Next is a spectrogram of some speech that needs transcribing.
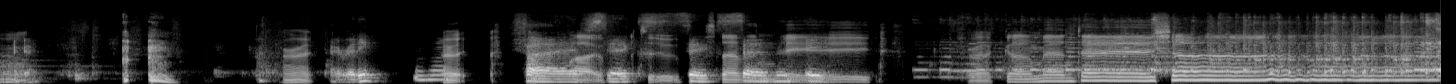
Oh. Okay. All right. All right, ready? hmm All right. Five, Five, six, two, six, seven, seven, eight. eight. Shrekomendations.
